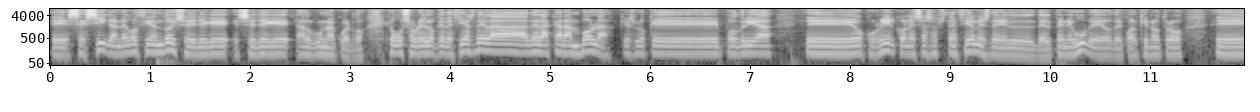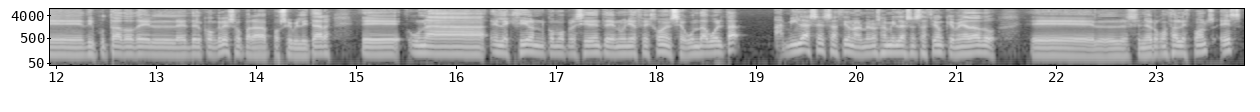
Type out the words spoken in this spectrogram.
eh, se siga negociando y se llegue, se llegue a algún acuerdo. Luego, sobre lo que decías de la, de la carambola, que es lo que podría eh, ocurrir con esas abstenciones del, del, PNV o de cualquier otro eh, diputado del, del, Congreso para posibilitar eh, una elección como presidente de Núñez Feijóo en segunda vuelta, a mí la sensación, al menos a mí la sensación que me ha dado eh, el señor González Pons es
